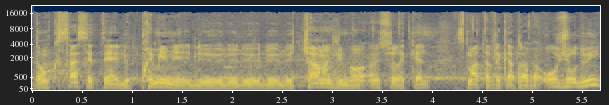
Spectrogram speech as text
Donc ça, c'était le premier, le, le, challenge numéro un sur lequel Smart Africa travaille. Aujourd'hui,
